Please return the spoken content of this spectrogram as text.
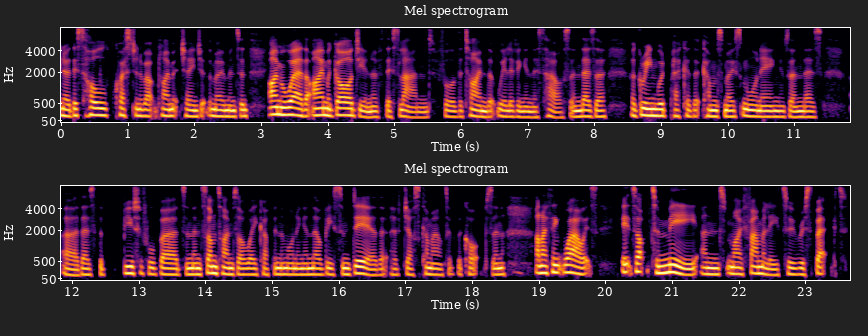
you know, this whole question about climate change at the moment. And I'm aware that I'm a guardian of this land for the time that we're living in this house. And there's a, a green woodpecker that comes most mornings, and there's uh, there's the beautiful birds and then sometimes I'll wake up in the morning and there'll be some deer that have just come out of the copse. And and I think wow it's it's up to me and my family to respect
